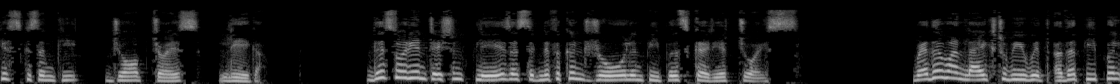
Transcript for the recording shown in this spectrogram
کس قسم کی جاب چوائس لے گا this orientation plays a significant role in people's career choice whether one likes to be with other people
